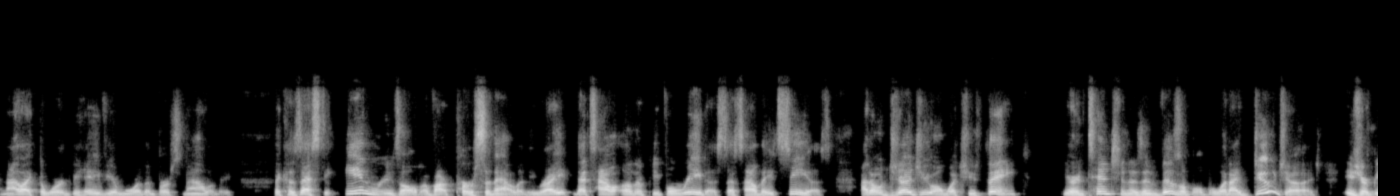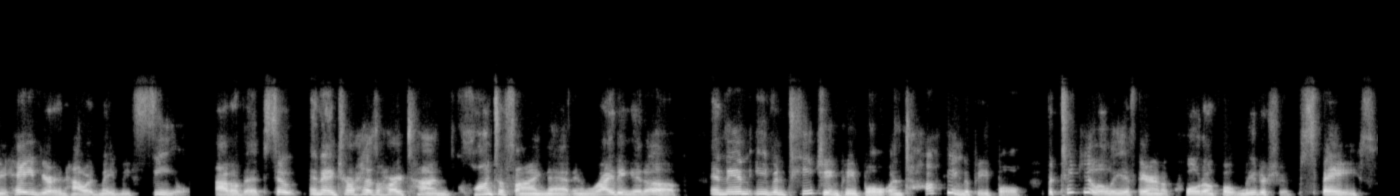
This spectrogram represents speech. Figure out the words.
and I like the word behavior more than personality, because that's the end result of our personality, right? That's how other people read us, that's how they see us. I don't judge you on what you think. Your intention is invisible, but what I do judge is your behavior and how it made me feel out of it. So, and HR has a hard time quantifying that and writing it up. And then even teaching people and talking to people, particularly if they're in a quote unquote leadership space,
